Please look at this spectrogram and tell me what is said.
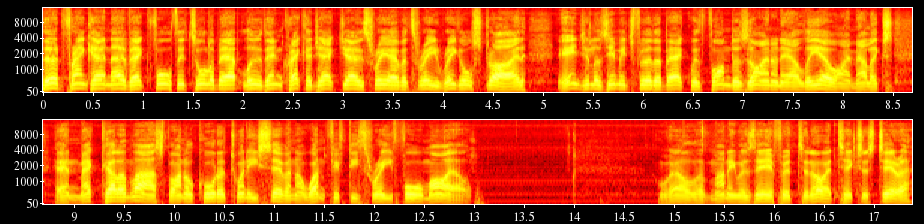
Third, Franco Novak. Fourth, it's all about Lou. Then Crackerjack Joe, three over three. Regal Stride. Angela's Image further back with Fond Design and our Leo. I'm Alex. And Mac Cullen last. Final quarter 27, a 153 4 mile. Well, the money was there for tonight, Texas Terror,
